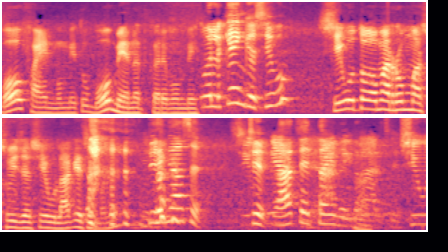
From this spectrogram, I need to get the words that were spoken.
બહુ ફાઇન મમ્મી તું બહુ મહેનત કરે મમ્મી ઓલે ક્યાં ગયો શિવ શિવ તો અમારા રૂમમાં સુઈ જશે એવું લાગે છે મને બે છે ઠીક રાતે ત્રણ બહાર છે. શિવ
